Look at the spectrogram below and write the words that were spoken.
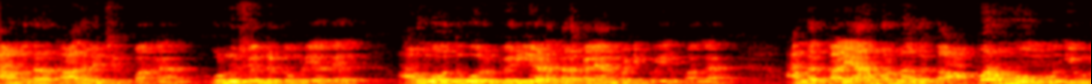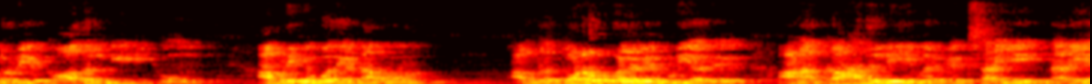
ஆரம்பத்தில் காதலிச்சிருப்பாங்க. ஒன்றும் சேர்ந்துருக்க முடியாது. அவங்க வந்து ஒரு பெரிய இடத்துல கல்யாணம் பண்ணி போயிருப்பாங்க. அந்த கல்யாணம் பண்ணதுக்கு அப்புறமும் இவங்களுடைய காதல் நீடிக்கும். அப்படிங்கும்போது என்ன ஆகும் அவங்கள தொடர்பு கொள்ளவே முடியாது. ஆனால் காதலி இவர் வெக்ஸ் ஆகி நிறைய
